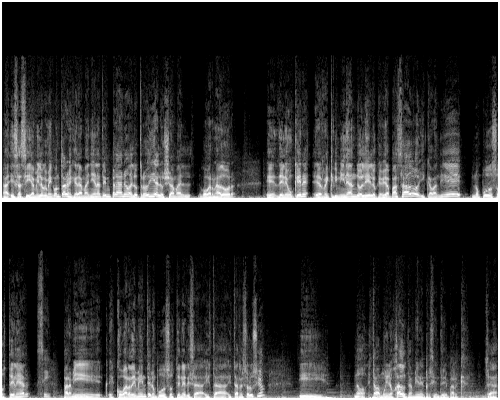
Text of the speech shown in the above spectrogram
ah, es así. A mí lo que me contaron es que a la mañana temprano, al otro día, lo llama el gobernador eh, de Neuquén eh, recriminándole lo que había pasado y Cabandier no pudo sostener, Sí. para mí cobardemente, no pudo sostener esa, esta, esta resolución y no, estaba muy enojado también el presidente de Parque. O sea,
